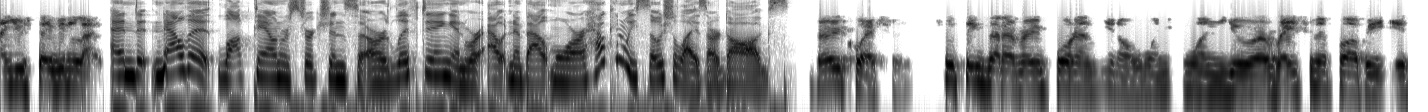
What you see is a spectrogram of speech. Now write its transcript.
and you're saving lives. And now that lockdown restrictions are lifting and we're out and about more, how can we socialize our dogs? Very question two things that are very important, you know, when, when you are raising a puppy is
